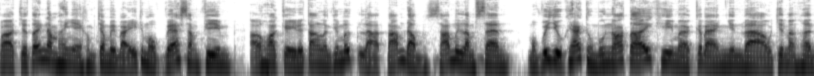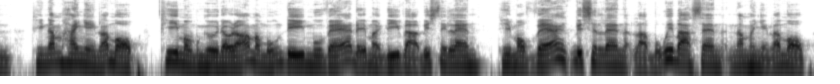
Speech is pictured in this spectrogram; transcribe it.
và cho tới năm 2017 thì một vé xem phim ở Hoa Kỳ đã tăng lên cái mức là 8 đồng 65 cent. Một ví dụ khác tôi muốn nói tới khi mà các bạn nhìn vào trên màn hình thì năm 2001 khi mà một người nào đó mà muốn đi mua vé để mà đi vào Disneyland, thì một vé Disneyland là 43 cent năm 2001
